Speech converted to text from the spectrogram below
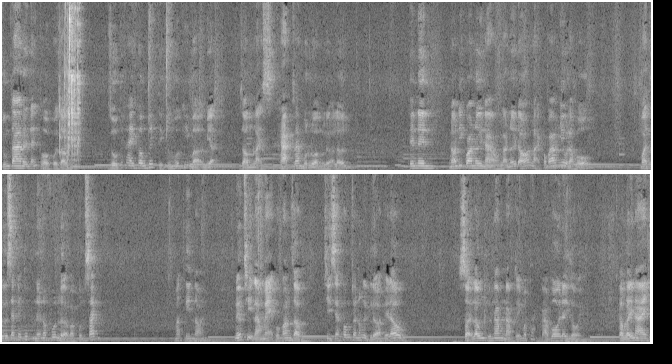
Chúng ta đến lãnh thổ của rồng. Dù thích hay không thích thì cứ mỗi khi mở miệng Rồng lại khạc ra một luồng lửa lớn. Thế nên, nó đi qua nơi nào là nơi đó lại có bao nhiêu là hố. Mọi thứ sẽ kết thúc nếu nó phun lửa vào cuốn sách. Martin nói, Nếu chị là mẹ của con rồng, Chị sẽ không cho nó nghịch lửa thế đâu. Sợi lông thứ năm nằm dưới một tảng đá vôi đây rồi. Cầm lấy này.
